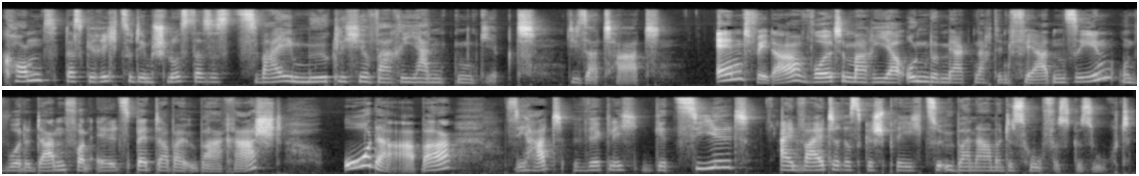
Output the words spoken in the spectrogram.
kommt das Gericht zu dem Schluss, dass es zwei mögliche Varianten gibt dieser Tat. Entweder wollte Maria unbemerkt nach den Pferden sehen und wurde dann von Elsbeth dabei überrascht, oder aber sie hat wirklich gezielt ein weiteres Gespräch zur Übernahme des Hofes gesucht.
